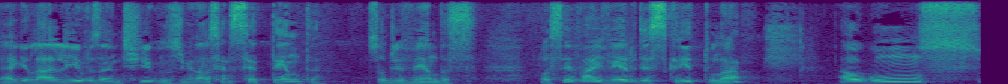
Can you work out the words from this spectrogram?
Pegue lá livros antigos de 1970 sobre vendas. Você vai ver descrito lá alguns,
